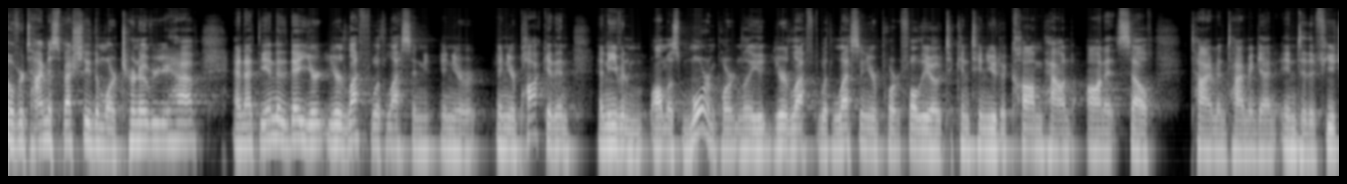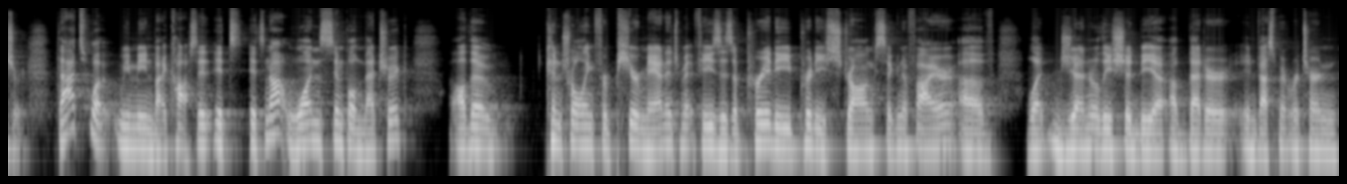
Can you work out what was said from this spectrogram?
over time especially the more turnover you have and at the end of the day you're you're left with less in, in your in your pocket and and even almost more importantly you're left with less in your portfolio to continue to compound on itself time and time again into the future. That's what we mean by cost. It, it's it's not one simple metric, although controlling for pure management fees is a pretty pretty strong signifier of what generally should be a, a better investment return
